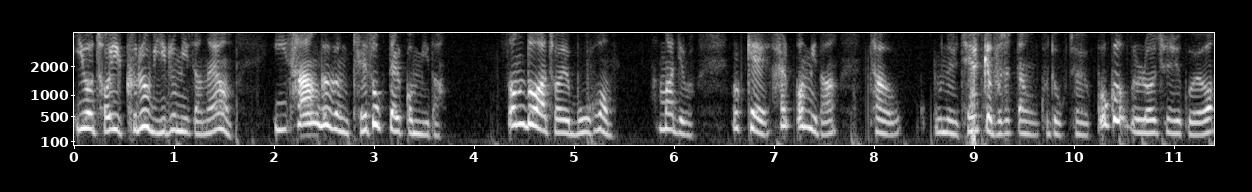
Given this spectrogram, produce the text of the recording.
이거 저희 그룹 이름이잖아요. 이 상황극은 계속될 겁니다. 썬더와 저의 모험 한마디로 이렇게 할 겁니다. 자 오늘 재밌게 보셨다면 구독 좋아요 꾹꾹 눌러주시고요.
